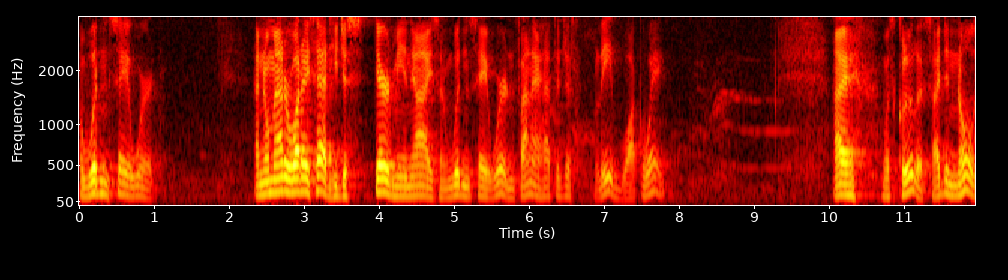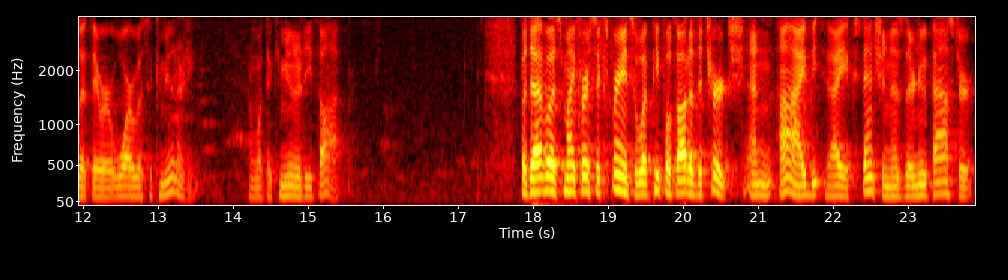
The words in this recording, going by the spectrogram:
I wouldn't say a word. And no matter what I said, he just stared me in the eyes and wouldn't say a word. And finally, I had to just leave, walk away. I was clueless. I didn't know that they were at war with the community and what the community thought. But that was my first experience of what people thought of the church, and I, by extension, as their new pastor.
